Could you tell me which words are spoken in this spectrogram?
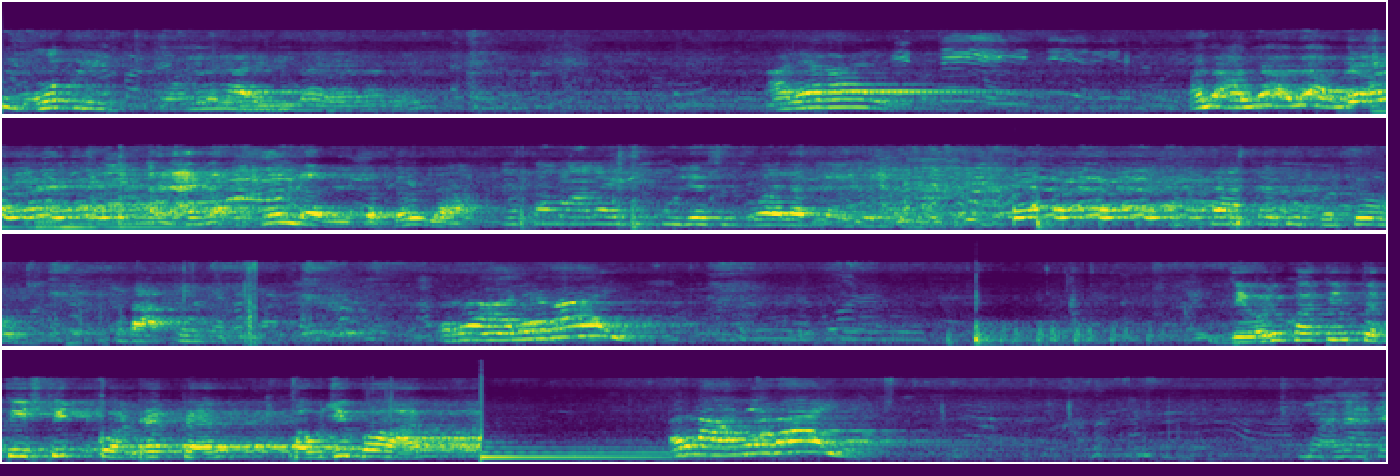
तू आल्या काय? आता मला इथे सुचवायला लागले. आता तू आल्या काय? देवरुखातील प्रतिष्ठित कॉन्ट्रॅक्टर फौजी पवार अरे आल्या काय मला आता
